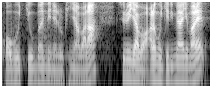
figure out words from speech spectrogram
ခေါ်ဖို့ကြိုးပမ်းနေတယ်လို့ထင်ကြပါလားဆွေးနွေးကြပါဦးအားလုံးကိုကျေးဇူးများကြီးတင်ပါတယ်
